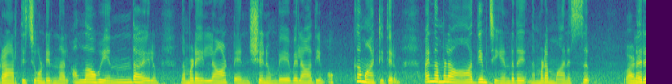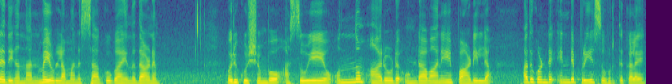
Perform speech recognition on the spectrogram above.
പ്രാർത്ഥിച്ചു കൊണ്ടിരുന്നാൽ അള്ളാഹു എന്തായാലും നമ്മുടെ എല്ലാ ടെൻഷനും വേവലാതിയും ഒക്കെ ഒക്കെ മാറ്റിത്തരും. അതിന് നമ്മൾ ആദ്യം ചെയ്യേണ്ടത് നമ്മുടെ മനസ്സ് വളരെയധികം നന്മയുള്ള മനസ്സാക്കുക എന്നതാണ്. ഒരു കുശുമ്പോ അസൂയയോ ഒന്നും ആരോട് ഉണ്ടാവാനേ പാടില്ല. അതുകൊണ്ട് എന്റെ പ്രിയ സുഹൃത്തുക്കളെ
